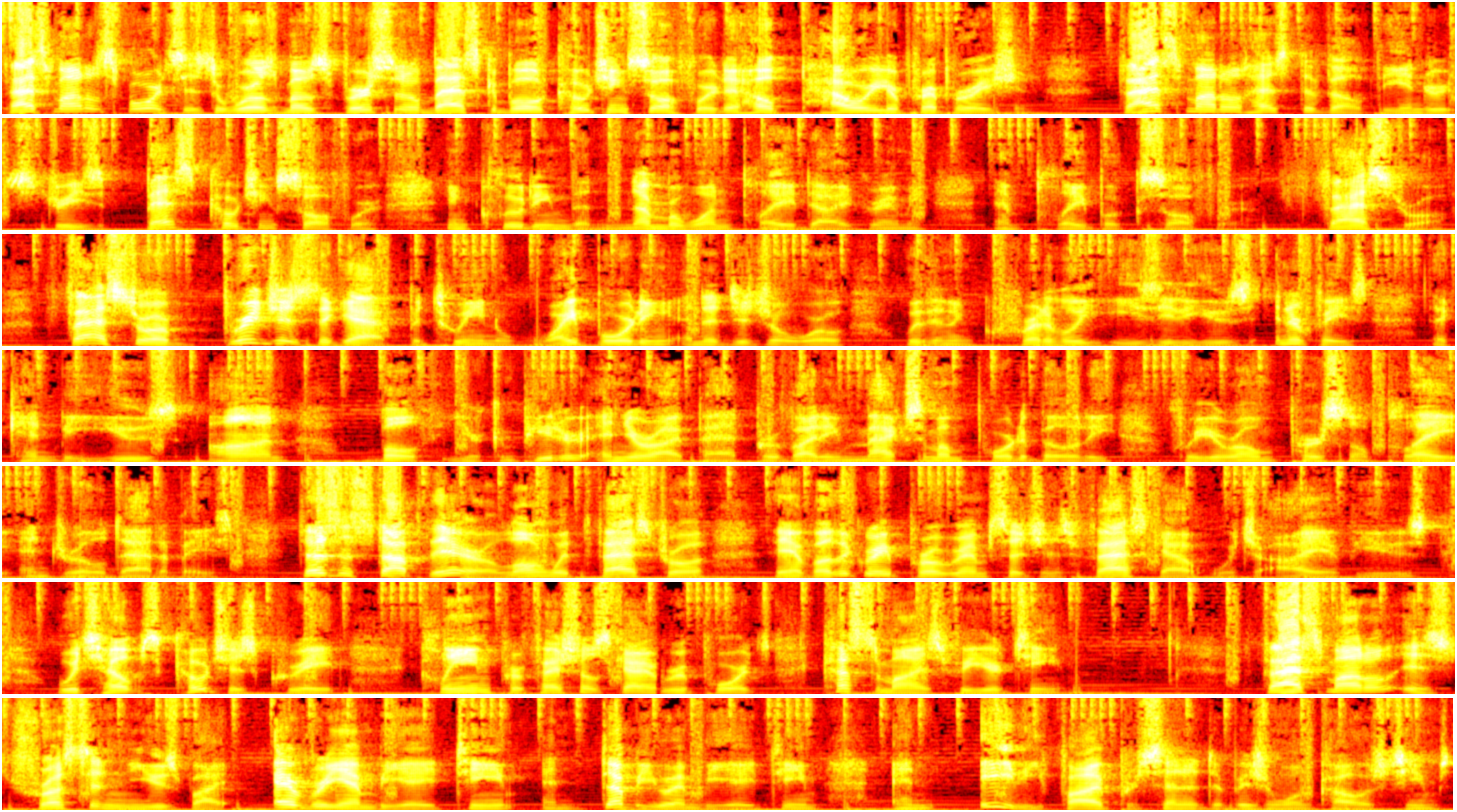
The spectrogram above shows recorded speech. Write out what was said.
Fast Model Sports is the world's most versatile basketball coaching software to help power your preparation. Fast Model has developed the industry's best coaching software, including the number one play diagramming and playbook software, FastDraw. FastDraw bridges the gap between whiteboarding and the digital world with an incredibly easy to use interface that can be used on both your computer and your iPad, providing maximum portability for your own personal play and drill database. Doesn't stop there. Along with FastDraw, they have other great programs such as FastScout, which I have used, which helps coaches create clean professional scout reports customized for your team. Fast Model is trusted and used by every NBA team and WNBA team and 85% of Division 1 college teams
